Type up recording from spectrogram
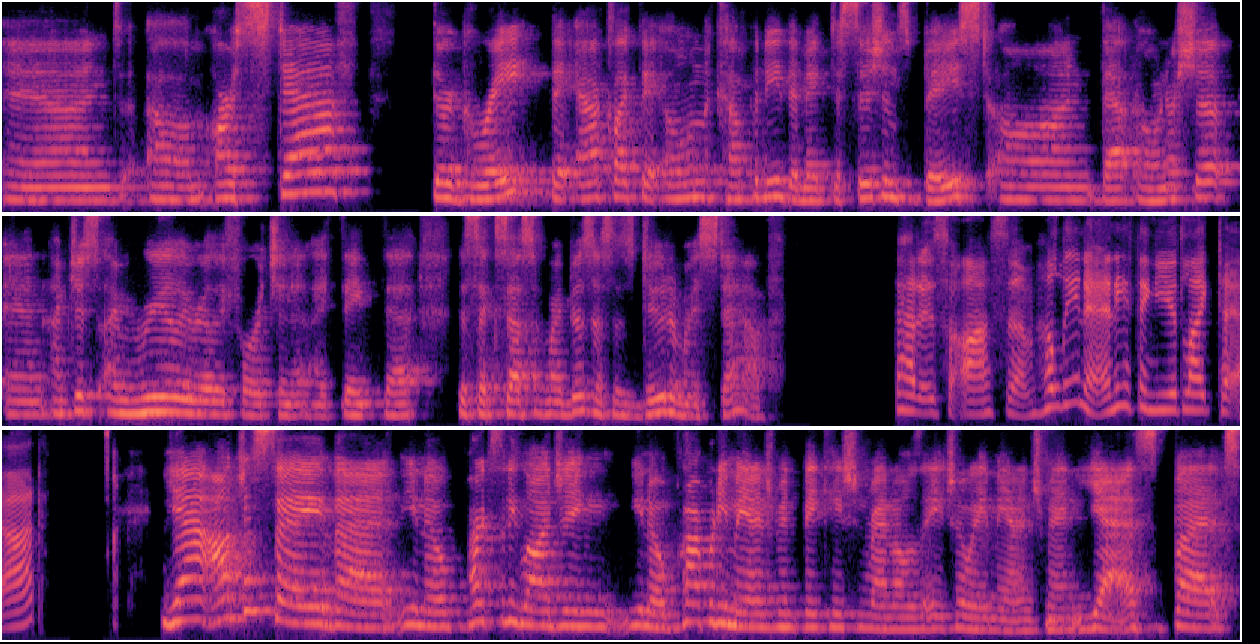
And um, our staff, they're great. They act like they own the company. They make decisions based on that ownership. And I'm just, I'm really, really fortunate. I think that the success of my business is due to my staff. That is awesome. Helena, anything you'd like to add? Yeah, I'll just say that, you know, Park City Lodging, you know, property management, vacation rentals, HOA management, mm-hmm. yes, but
